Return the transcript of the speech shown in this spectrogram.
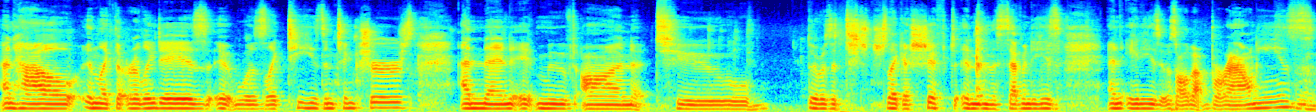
and how in like the early days it was like teas and tinctures. And then it moved on to there was a t- like a shift in, in the 70s and 80s it was all about brownies.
